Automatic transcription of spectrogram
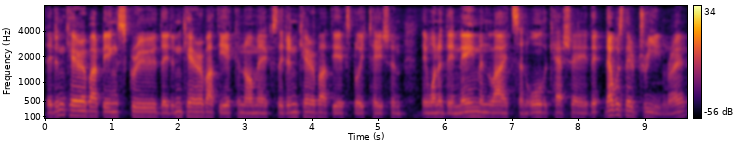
They didn't care about being screwed. They didn't care about the economics. They didn't care about the exploitation. They wanted their name and lights and all the cachet. They, that was their dream, right?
